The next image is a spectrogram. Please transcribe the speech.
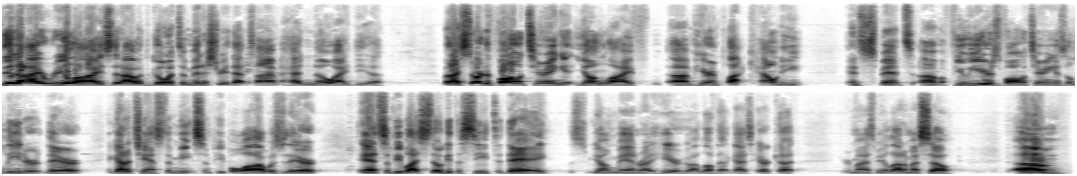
did I realize that I would go into ministry at that time? I had no idea. But I started volunteering at Young Life um, here in Platte County and spent um, a few years volunteering as a leader there and got a chance to meet some people while I was there. And some people I still get to see today. This young man right here, who I love that guy's haircut. He reminds me a lot of myself. Um,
